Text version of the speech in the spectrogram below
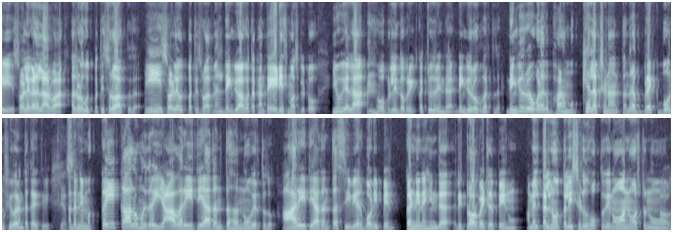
ಈ ಸೊಳ್ಳೆಗಳ ಲಾರ್ವಾ ಅದ್ರೊಳಗೆ ಉತ್ಪತ್ತಿ ಶುರು ಆಗ್ತದೆ. ಈ ಸೊಳ್ಳೆ ಉತ್ಪತ್ತಿ ಶುರು ಆದ್ಮೇಲೆ ಡೆಂಗ್ಯೂ ಆಗೋತಕ್ಕಂಥ ಎಡಿಸ್ ಮಾಸ್ಕಿಟೋ ಇವು ಎಲ್ಲ ಒಬ್ರಲಿಂದ ಒಬ್ರಿಗೆ ಕಚ್ಚುವುದರಿಂದ ಡೆಂಗ್ಯೂ ರೋಗ ಬರ್ತದೆ. ಡೆಂಗ್ಯೂ ರೋಗ ಒಳಗೆ ಬಹಳ ಮುಖ್ಯ ಲಕ್ಷಣ ಅಂತಂದ್ರೆ ಬ್ರೆಕ್ ಬೋನ್ ಫೀವರ್ ಅಂತ ಕರಿತೀವಿ. ಅಂದ್ರೆ ನಿಮ್ಮ ಕೈ ಕಾಲು ಮುರಿದ್ರೆ ಯಾವ ರೀತಿಯಾದಂತಹ ನೋವಿರ್ತದೋ ಆ ರೀತಿಯಾದಂತಹ ಸಿವಿಯರ್ ಬಾಡಿ ಪೇನ್ ಕಣ್ಣಿನ ಹಿಂದೆ ರಿಟ್ರೋಆರ್ಬೈಟಲ್ ಪೇನು ಆಮೇಲೆ ತಲೆನೋವು ತಲೆ ಸಿಡಿದು ಹೋಗ್ತದೇನೋ ಅನ್ನುವಷ್ಟು ನೋವು.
